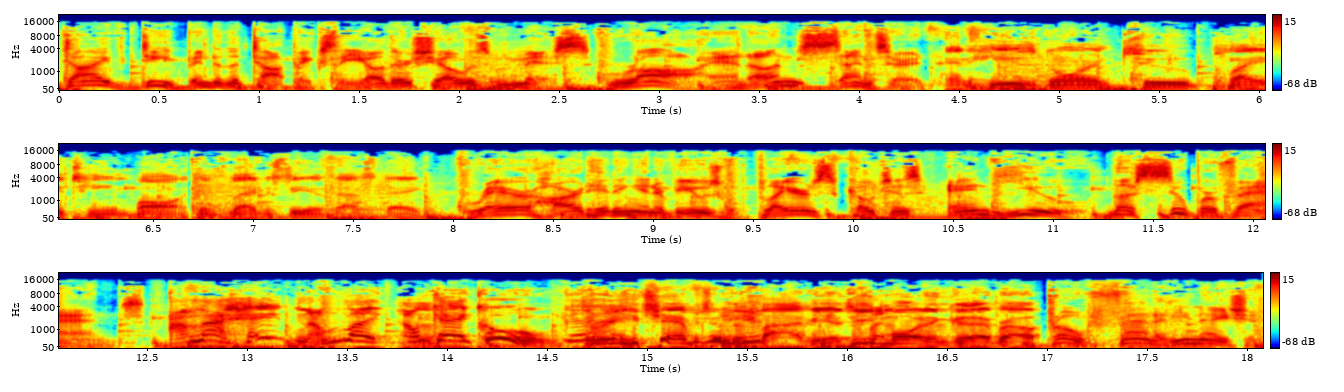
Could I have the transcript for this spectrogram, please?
Dive deep into the topics the other shows miss, raw and uncensored. And he's going to play team ball. His legacy is at stake. Rare, hard hitting interviews with players, coaches, and you, the super fans. I'm not hating. I'm like, okay, cool. Good. Three championships in five years. You more than good, bro. Profanity Nation.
